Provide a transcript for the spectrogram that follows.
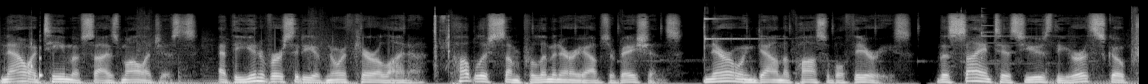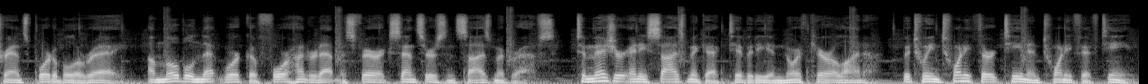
Now a team of seismologists, at the University of North Carolina, published some preliminary observations, narrowing down the possible theories. The scientists used the EarthScope Transportable Array, a mobile network of 400 atmospheric sensors and seismographs, to measure any seismic activity in North Carolina between 2013 and 2015,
